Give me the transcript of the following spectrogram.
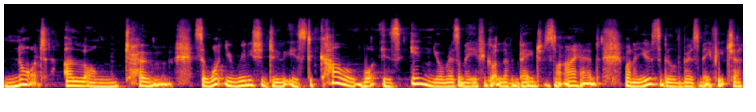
not a long tome. So, what you really should do is to cull what is in your resume if you've got 11 pages, like I had when I used the Build a Resume feature,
